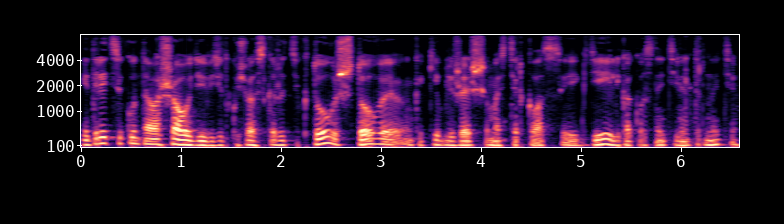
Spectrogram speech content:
И 30 секунд на вашу аудиовизитку. Еще раз скажите, кто вы, что вы, какие ближайшие мастер-классы и где, или как вас найти в интернете.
